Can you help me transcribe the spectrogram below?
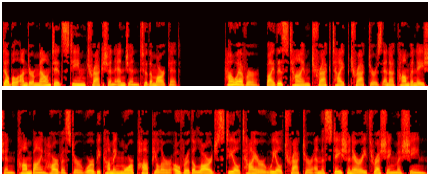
double under-mounted steam traction engine to the market. However, by this time track-type tractors and a combination combine harvester were becoming more popular over the large steel tire wheel tractor and the stationary threshing machine.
